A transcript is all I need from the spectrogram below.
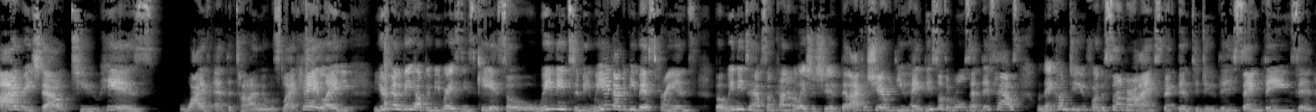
I reached out to his wife at the time and was like, "Hey, lady." You're going to be helping me raise these kids. So we need to be, we ain't got to be best friends, but we need to have some kind of relationship that I can share with you. Hey, these are the rules at this house. When they come to you for the summer, I expect them to do these same things. And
